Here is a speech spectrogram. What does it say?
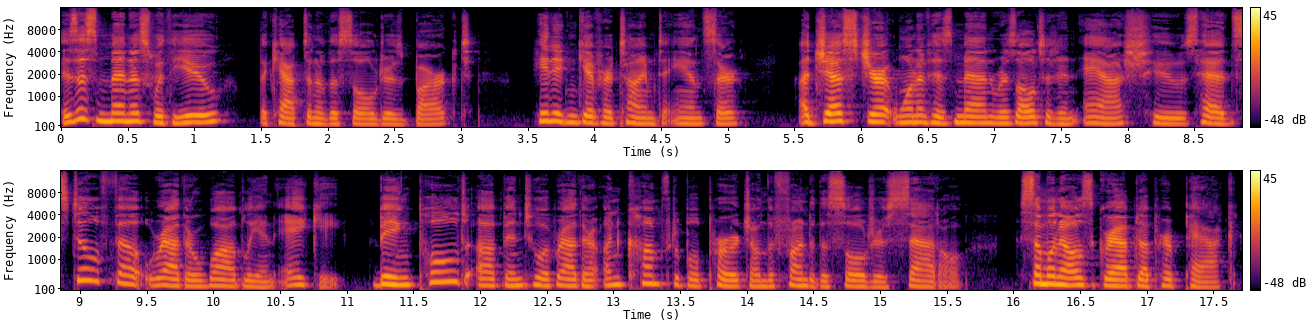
Is this menace with you? the captain of the soldiers barked. He didn't give her time to answer. A gesture at one of his men resulted in Ash, whose head still felt rather wobbly and achy, being pulled up into a rather uncomfortable perch on the front of the soldier's saddle. Someone else grabbed up her pack,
